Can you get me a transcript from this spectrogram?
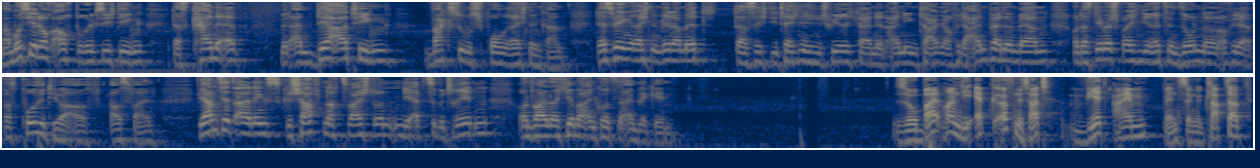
Man muss jedoch auch berücksichtigen, dass keine App mit einem derartigen Wachstumssprung rechnen kann. Deswegen rechnen wir damit, dass sich die technischen Schwierigkeiten in einigen Tagen auch wieder einpendeln werden und dass dementsprechend die Rezensionen dann auch wieder etwas positiver ausfallen. Wir haben es jetzt allerdings geschafft, nach zwei Stunden die App zu betreten und wollen euch hier mal einen kurzen Einblick geben. Sobald man die App geöffnet hat, wird einem, wenn es dann geklappt hat,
